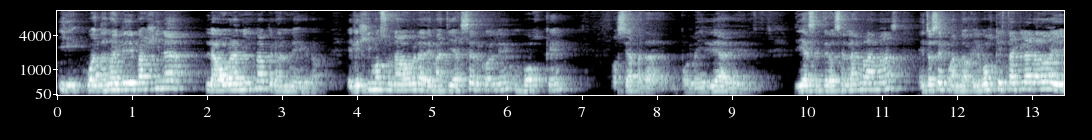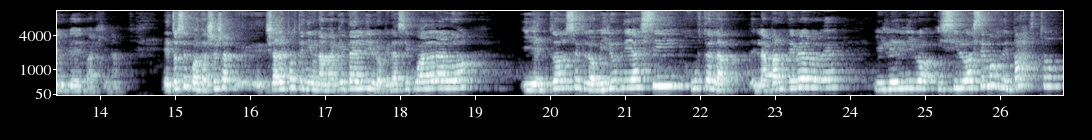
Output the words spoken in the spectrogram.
y cuando no hay pie de página, la obra misma pero en negro. Elegimos una obra de Matías Cércole, Un bosque, o sea, para, por la idea de días enteros en las ramas, Entonces cuando el bosque está aclarado hay un pie de página. Entonces cuando yo ya, ya después tenía una maqueta del libro que era así cuadrado, y entonces lo miré un día así, justo en la, en la parte verde, y le digo, ¿y si lo hacemos de pasto?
